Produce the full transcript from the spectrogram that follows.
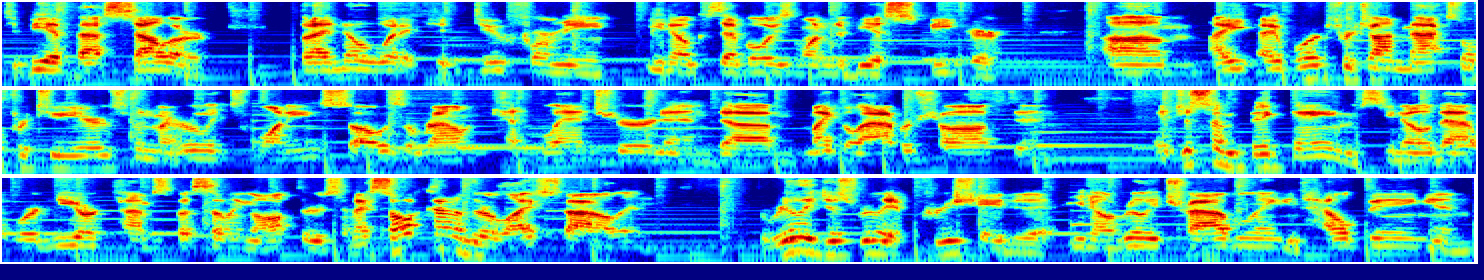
to be a bestseller, but I know what it could do for me. You know, because I've always wanted to be a speaker. Um, I, I worked for John Maxwell for two years in my early 20s, so I was around Ken Blanchard and um, Michael Abrashoff and and just some big names, you know, that were New York Times bestselling authors. And I saw kind of their lifestyle and really just really appreciated it, you know, really traveling and helping and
